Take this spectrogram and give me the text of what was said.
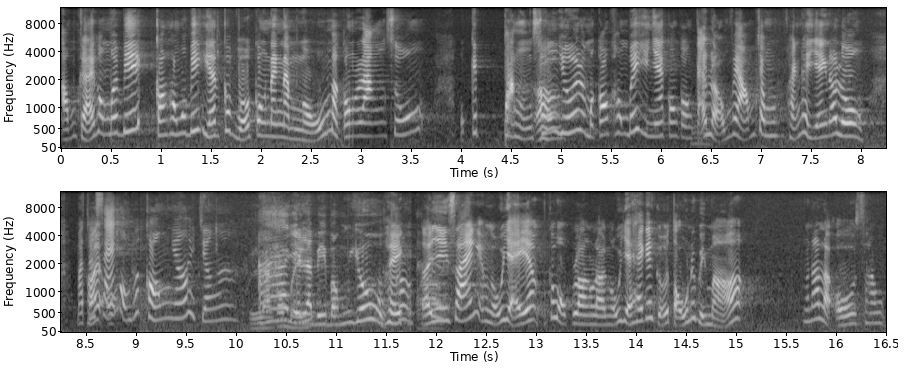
ổng kể con mới biết con không có biết gì hết. Có bữa con đang nằm ngủ mà con lăn xuống một cái bằng xuống Ờ. dưới luôn mà con không biết gì nha con còn cãi lộn với ổng trong khoảng thời gian đó luôn. Mà tới sáng con thức con không nhớ gì trơn á. Là à con vậy bị là bị bỗng du. Thiệt tự nhiên sáng em ngủ dậy á có một lần là ngủ dậy thấy cái cửa tủ nó bị mở. Nó nói là ồ sao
